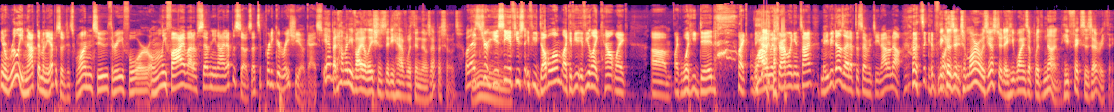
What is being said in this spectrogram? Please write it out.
you know, really not that many episodes. It's one, two, three, four, only five out of 79 episodes. That's a pretty good ratio, guys. Yeah, but how many violations did he have within those episodes? Well, that's true. You see, if you if you double them, like if you if you like count like um like what he did, like while he was traveling in time, maybe it does add up to 17. I don't know. that's a good point. Because in Tomorrow is Yesterday, he winds up with none. He fixes everything.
